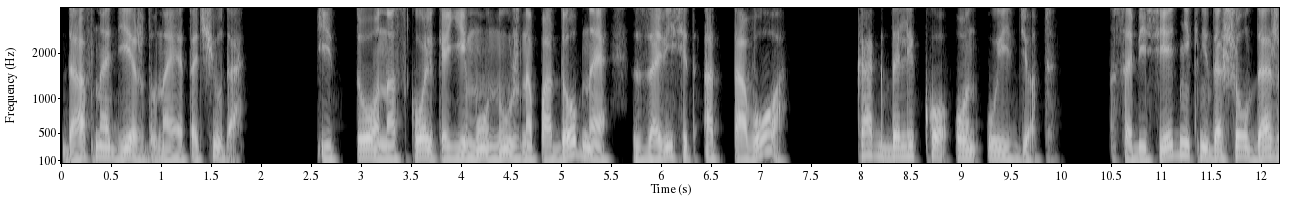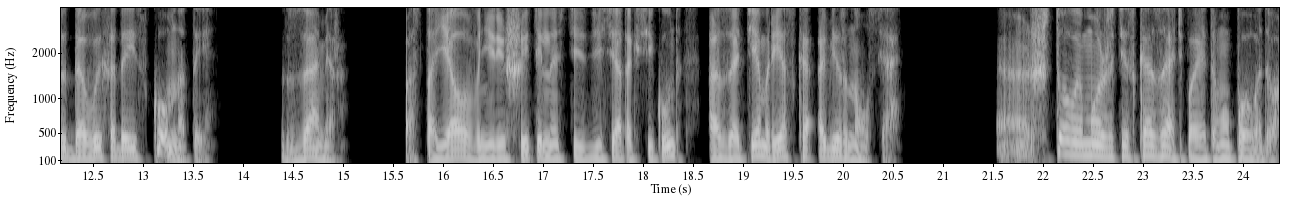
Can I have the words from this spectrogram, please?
дав надежду на это чудо. И то, насколько ему нужно подобное, зависит от того, как далеко он уйдет. Собеседник не дошел даже до выхода из комнаты. Замер. Постоял в нерешительности с десяток секунд, а затем резко обернулся. «Э, «Что вы можете сказать по этому поводу?»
